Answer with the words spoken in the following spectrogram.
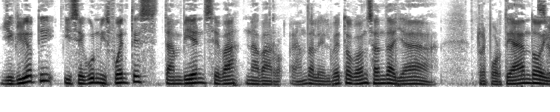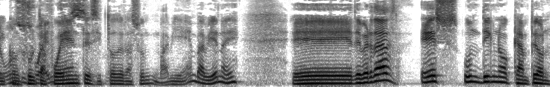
Gigliotti y según mis fuentes también se va Navarro. Ándale, el Beto Gonz anda ya reporteando y Según consulta fuentes. fuentes. y todo el asunto. Va bien, va bien ahí. Eh, de verdad, es un digno campeón,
